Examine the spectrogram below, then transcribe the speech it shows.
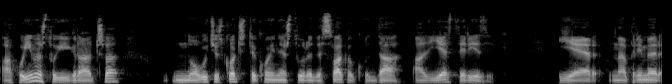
ako imaš tog igrača, mnogo će skočiti koji nešto urade, svakako da, ali jeste rizik. Jer, na primer,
